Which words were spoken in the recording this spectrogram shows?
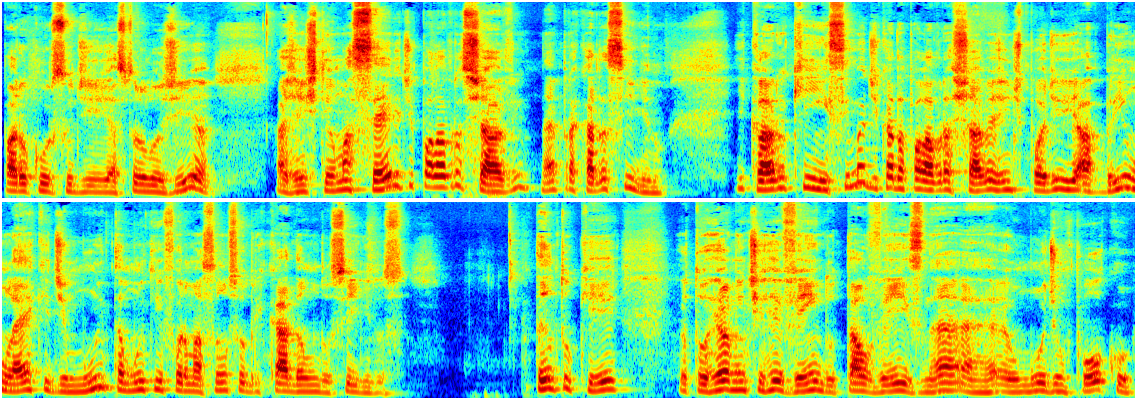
para o curso de astrologia, a gente tem uma série de palavras-chave né, para cada signo. E claro que em cima de cada palavra-chave a gente pode abrir um leque de muita, muita informação sobre cada um dos signos. Tanto que eu estou realmente revendo, talvez né, é, eu mude um pouco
